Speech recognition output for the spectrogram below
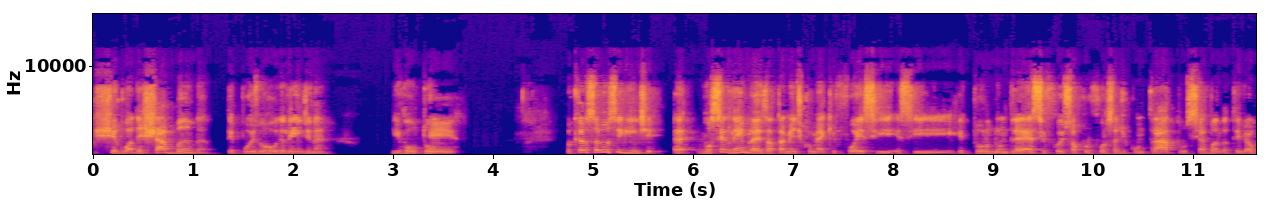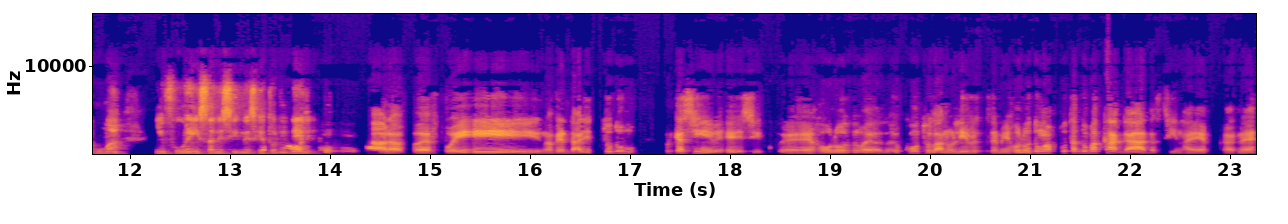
chegou a deixar a banda depois do Holy Land, né? E voltou. Isso. Eu quero saber o seguinte: é, você lembra exatamente como é que foi esse, esse retorno do André? Se foi só por força de contrato? Se a banda teve alguma influência nesse, nesse retorno dele? Cara, é, foi, na verdade, tudo. Porque assim, esse, é, rolou, é, eu conto lá no livro também, rolou de uma puta de uma cagada, assim, na época, né?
